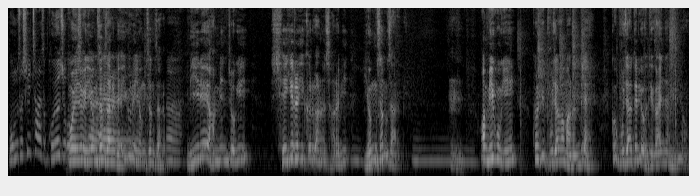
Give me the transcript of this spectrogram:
몸소 실천해서 보여주고 보여주는 계시는- 영성 산업이야. 네, 이거는 네. 영성 산업. 어. 미래의 한민족이 세계를 이끌어가는 산업이 영성 산업이에요. 음. 아, 미국이 그렇게 부자가 많은데 그 부자들이 어디 가 있냐면요.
